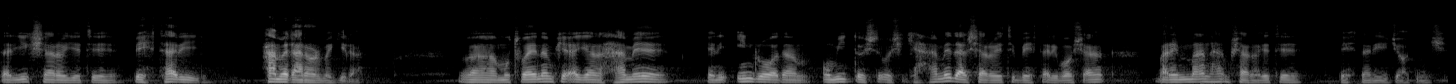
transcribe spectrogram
در یک شرایط بهتری همه قرار بگیرن. و مطمئنم که اگر همه یعنی این رو آدم امید داشته باشه که همه در شرایط بهتری باشن برای من هم شرایط بهتری ایجاد میشه.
